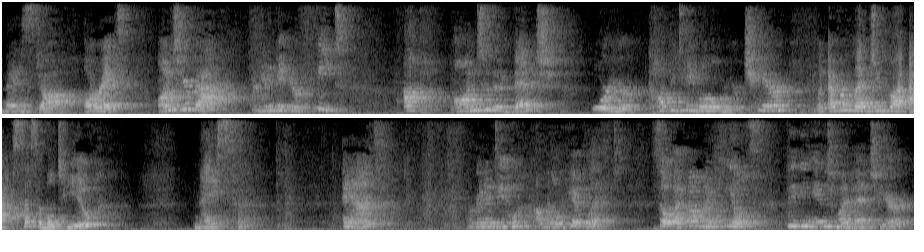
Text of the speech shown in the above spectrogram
Nice job. All right, onto your back. You're gonna get your feet up onto the bench or your coffee table or your chair, whatever ledge you've got accessible to you. Nice. And we're gonna do a little hip lift. So I've got my heels digging into my bench here.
